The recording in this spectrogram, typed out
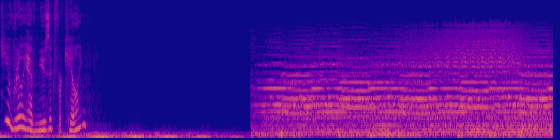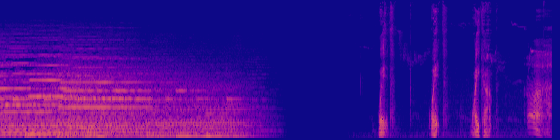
do you really have music for killing? Wait. Wait. Wake up. Ugh.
